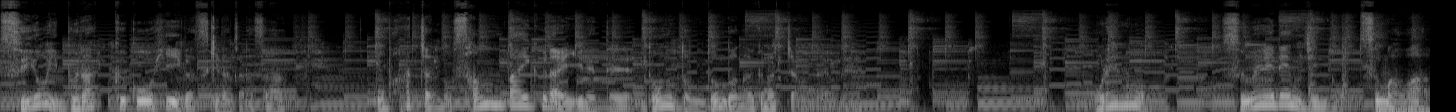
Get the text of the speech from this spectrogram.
強いブラックコーヒーが好きだからさおばあちゃんの3倍ぐらい入れてどんどんどんどんなくなっちゃうんだよね。俺のスウェーデン人の妻は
